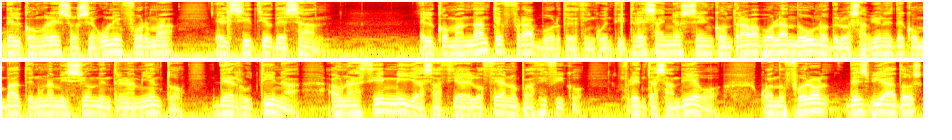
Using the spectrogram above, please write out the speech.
del Congreso según informa el sitio de Sun. El comandante Fraport, de 53 años, se encontraba volando uno de los aviones de combate en una misión de entrenamiento de rutina a unas 100 millas hacia el Océano Pacífico, frente a San Diego, cuando fueron desviados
